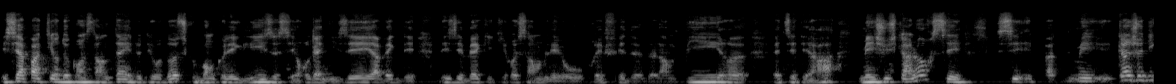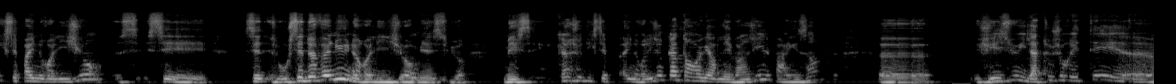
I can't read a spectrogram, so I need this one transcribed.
Et c'est à partir de Constantin et de Théodose que, bon, que l'Église s'est organisée avec des, évêques qui ressemblaient aux préfets de, l'Empire, euh, etc. Mais jusqu'alors, c'est. Mais quand je dis que ce n'est pas une religion, c'est. C'est devenu une religion, bien sûr. Mais quand je dis que ce n'est pas une religion, quand on regarde l'Évangile, par exemple, Jésus, il a toujours été, euh,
